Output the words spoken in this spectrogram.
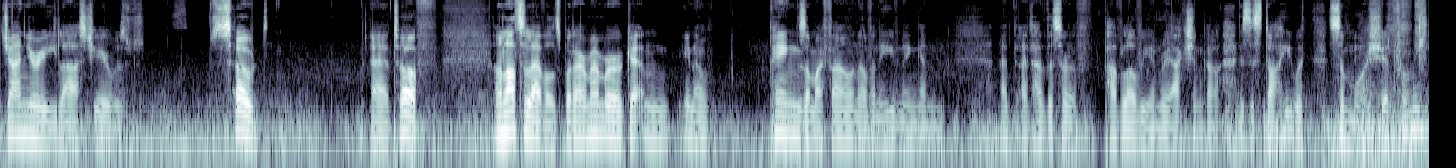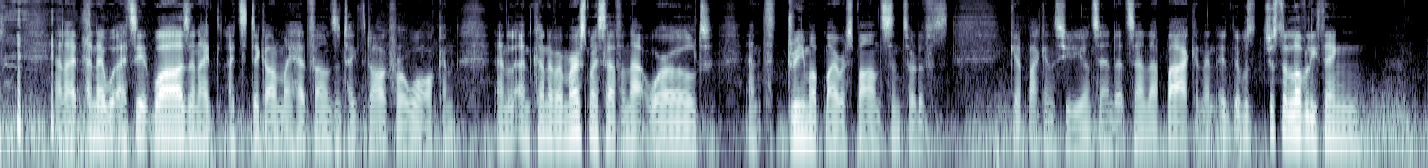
January last year was so uh, tough on lots of levels. But I remember getting you know pings on my phone of an evening and. I'd, I'd have this sort of Pavlovian reaction, go, "Is this Daithi with some more shit for me?" and I'd and I, would say it was, and I'd, I'd stick on my headphones and take the dog for a walk, and and, and kind of immerse myself in that world and th- dream up my response and sort of get back in the studio and send it send that back, and then it, it was just a lovely thing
